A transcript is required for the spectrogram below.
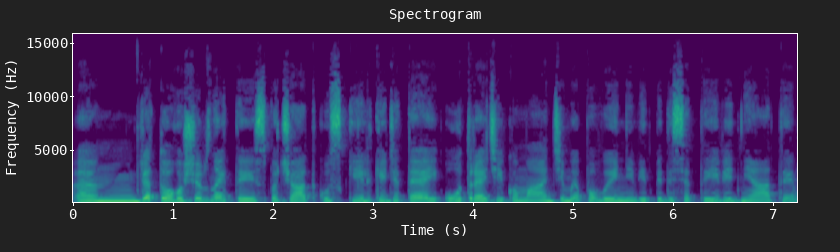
Ем, Для того, щоб знайти спочатку, скільки дітей у третій команді, ми повинні від 50 відняти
